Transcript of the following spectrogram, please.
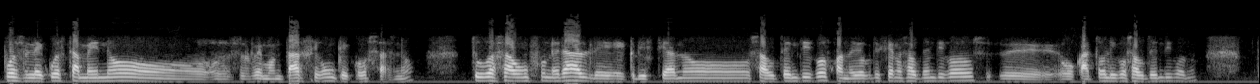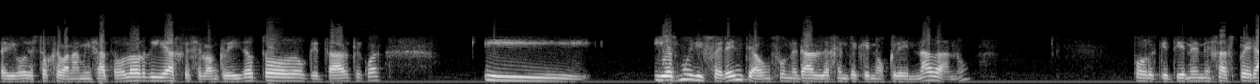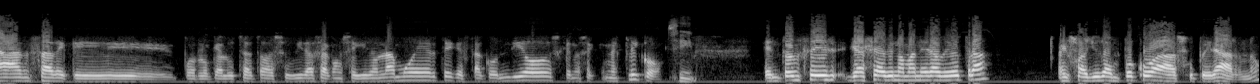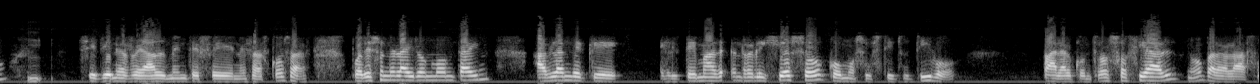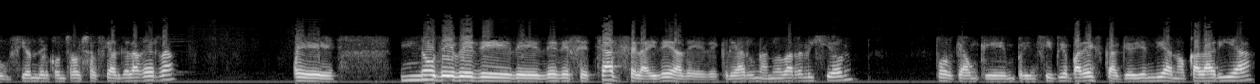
pues le cuesta menos remontar según qué cosas, ¿no? Tú vas a un funeral de cristianos auténticos, cuando digo cristianos auténticos eh, o católicos auténticos, ¿no? Te digo de estos que van a misa todos los días, que se lo han creído todo, que tal, que cual. Y, y es muy diferente a un funeral de gente que no cree en nada, ¿no? porque tienen esa esperanza de que por lo que ha luchado toda su vida se ha conseguido en la muerte, que está con Dios, que no sé ¿me explico? Sí. Entonces, ya sea de una manera o de otra, eso ayuda un poco a superar, ¿no? Si tienes realmente fe en esas cosas. Por eso en el Iron Mountain hablan de que el tema religioso como sustitutivo para el control social, ¿no? Para la función del control social de la guerra, eh, no debe de, de- de desecharse la idea de, de crear una nueva religión, porque aunque en principio parezca que hoy en día no calaría,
